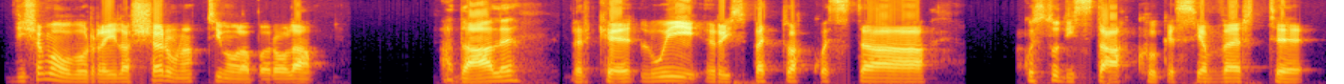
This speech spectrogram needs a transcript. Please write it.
diciamo, vorrei lasciare un attimo la parola ad Ale perché lui rispetto a, questa, a questo distacco che si avverte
